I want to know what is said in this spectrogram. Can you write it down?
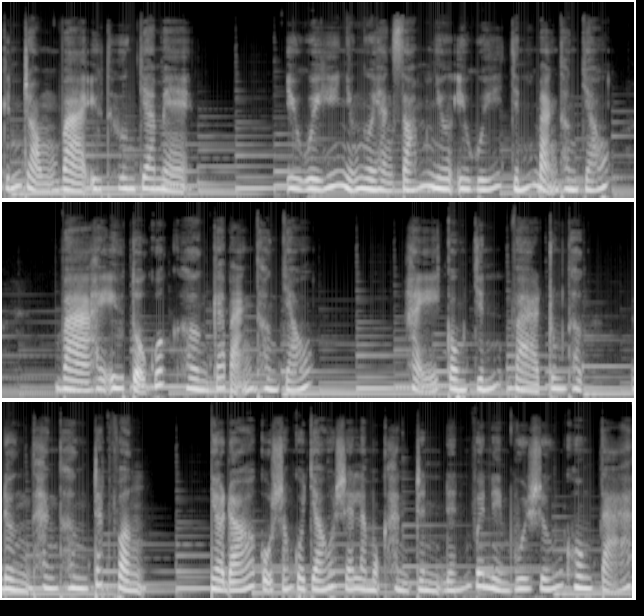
kính trọng và yêu thương cha mẹ. Yêu quý những người hàng xóm như yêu quý chính bản thân cháu. Và hãy yêu tổ quốc hơn cả bản thân cháu. Hãy công chính và trung thực, đừng than thân trách phận nhờ đó, cuộc sống của cháu sẽ là một hành trình đến với niềm vui sướng, khôn tả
